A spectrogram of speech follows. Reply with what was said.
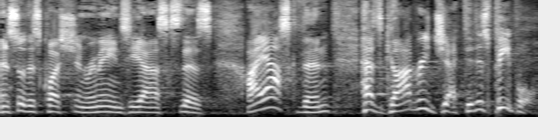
And so this question remains. He asks this I ask then, has God rejected his people?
